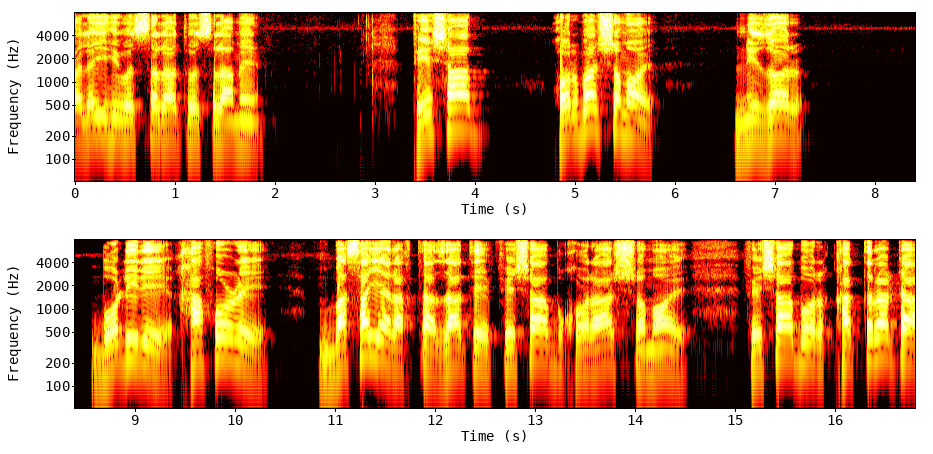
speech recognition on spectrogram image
আলাইহি ওসালাতামে পেশাব করবার সময় নিজর বডিরে খাফড়ে বাসাইয়া রাখতা যাতে পেশাব করার সময় পেশাবর খাতরাটা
